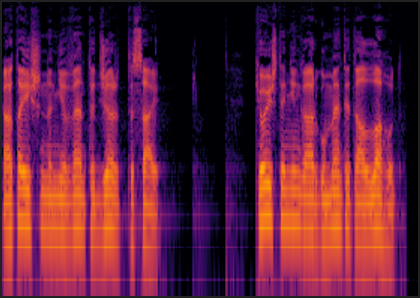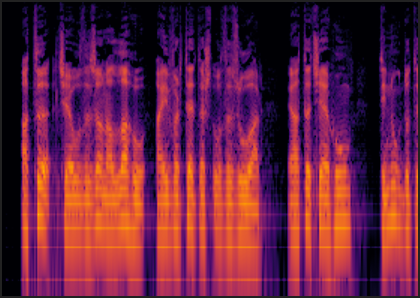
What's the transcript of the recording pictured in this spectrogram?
e ata ishin në një vend të gjerë të saj. Kjo ishte një nga argumentet e Allahut. Atë që e udhëzon Allahu, ai vërtet është udhëzuar, e atë që e humb, ti nuk do të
